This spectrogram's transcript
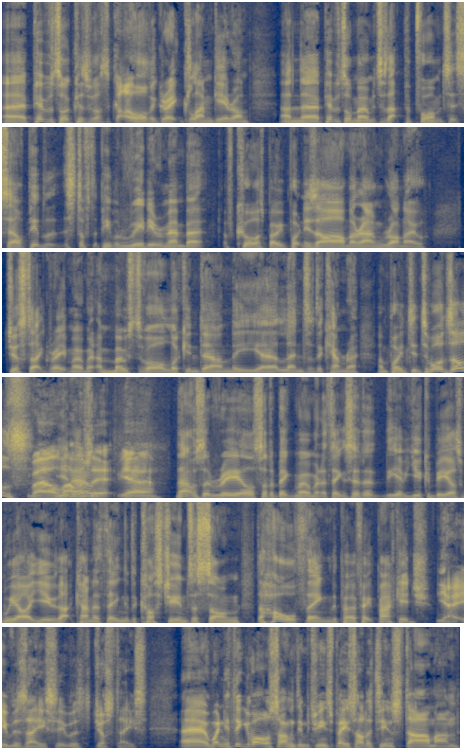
Uh, pivotal, because we've got all the great glam gear on. And pivotal moments of that performance itself, people, the stuff that people really remember, of course, Bowie putting his arm around Ronno. Just that great moment. And most of all, looking down the uh, lens of the camera and pointing towards us. Well, that was it. Yeah. That was a real sort of big moment, I think. So, that, yeah, you could be us, we are you, that kind of thing. The costumes, the song, the whole thing, the perfect package. Yeah, it was ace. It was just ace. Uh, when you think of all the songs in between Space Oddity and Starman,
